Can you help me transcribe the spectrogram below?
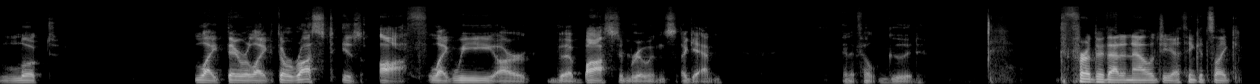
looked like they were like the rust is off like we are the boston bruins again and it felt good to further that analogy, I think it's like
